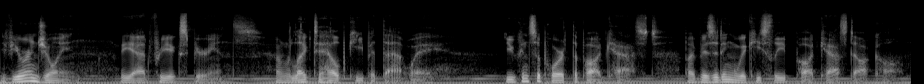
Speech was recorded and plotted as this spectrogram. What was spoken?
If you're enjoying the ad free experience and would like to help keep it that way, you can support the podcast by visiting wikisleeppodcast.com.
